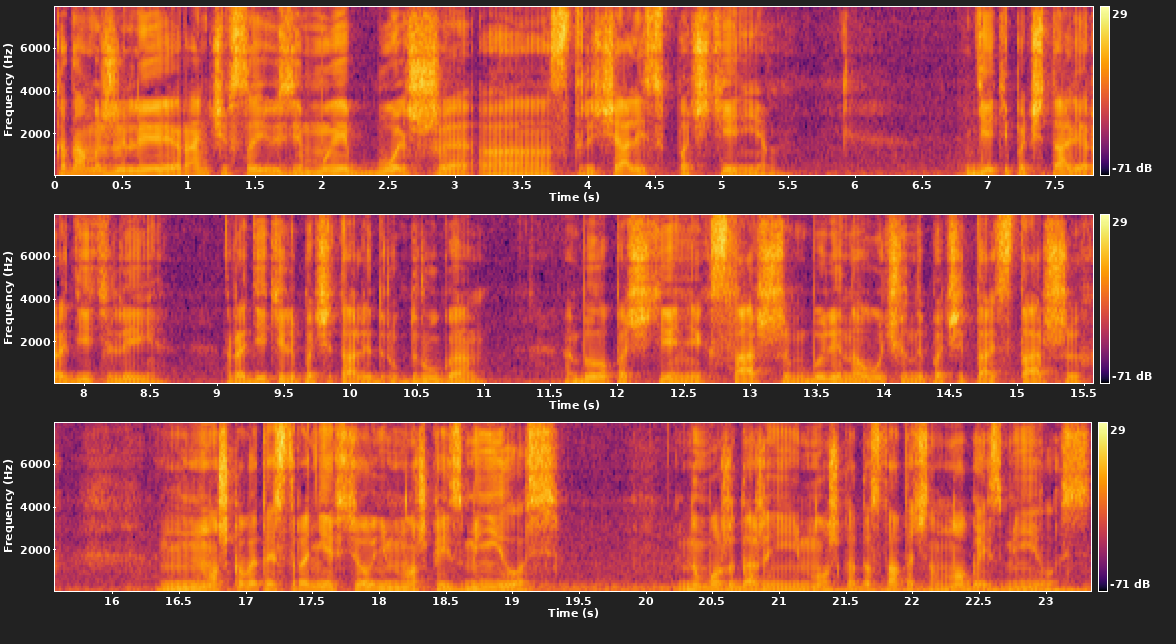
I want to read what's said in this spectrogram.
Когда мы жили раньше в Союзе, мы больше э, встречались с почтением. Дети почитали родителей, родители почитали друг друга. Было почтение к старшим, были научены почитать старших. Немножко в этой стране все немножко изменилось. Ну, может, даже не немножко, а достаточно много изменилось.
